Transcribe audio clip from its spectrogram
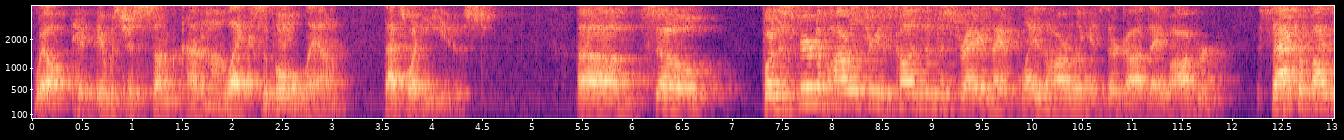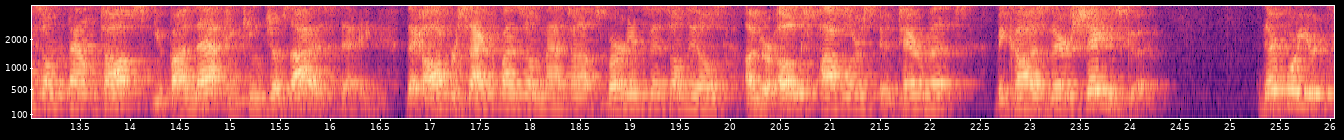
well, it, it was just some kind of flexible limb. That's what he used. Um, so, for the spirit of harlotry has caused them to stray, and they have played the harlot against their God. They have offered sacrifices on the mountaintops. You find that in King Josiah's day. They offer sacrifices on the mountaintops, burn incense on the hills, under oaks, poplars, and terebinths, because their shade is good. Therefore, your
